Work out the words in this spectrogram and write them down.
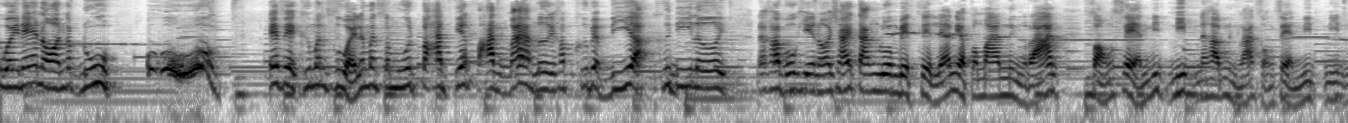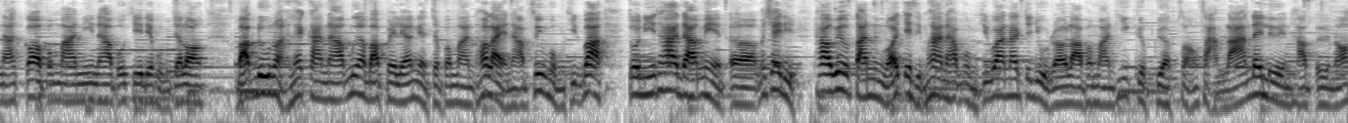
อวยแน่นอนครับ ดู โอ้โห เอฟเฟกต์คือมันสวยแล้วมันสมูทปานเฟียสฟันมากเลยครับ คือแบบดีอะ คือดีเลยนะครับโอเคเนาะใช้ตังรวมเบ็ดเสร็จแล้วเนี่ยประมาณ1ล้าน2แสนนิดๆนะครับ1ล้าน2แสนนิดๆนะก็ประมาณนี้นะครับโอเคเดี๋ยวผมจะลองบัฟดูหน่อยแล้วกันนะครับเมื่อบัฟไปแล้วเนี่ยจะประมาณเท่าไหร่นะครับซึ่งผมคิดว่าตัวนี้ถ้าดาเมจเอ่อไม่ใช่ดิถ้าเวลตัน 175 นะครับผมคิดว่าน่าจะอยู่ราวๆประมาณที่เกือบเกือบๆ2-3ล้านได้เลยครับเออเนาะ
